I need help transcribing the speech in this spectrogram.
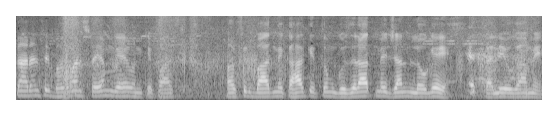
कारण से भगवान स्वयं गए उनके पास और फिर बाद में कहा कि तुम गुजरात में जन्म लोगे, कलियुगा में।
